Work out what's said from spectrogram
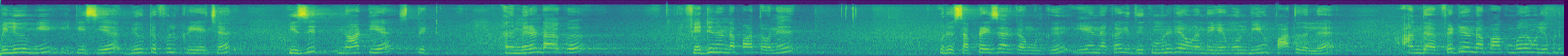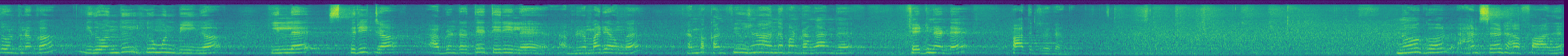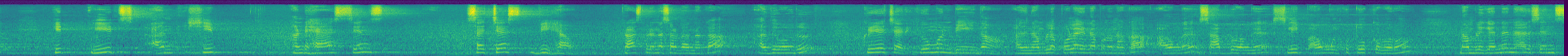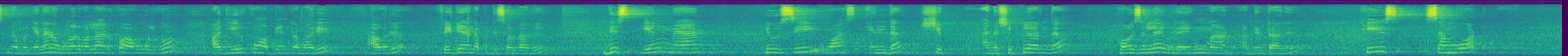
believe me it is a beautiful creature is it not a spirit அந்த மிரண்டாவுக்கு ஃபெர்டினண்டை பார்த்தோன்னே ஒரு சர்ப்ரைஸாக இருக்குது அவங்களுக்கு. ஏன்னாக்கா இதுக்கு முன்னாடி அவங்க அந்த ஹியூமன் பீயும் பார்த்ததில்ல. அந்த ஃபெர்டினண்டை பார்க்கும்போது அவங்களுக்கு எப்படி தோணுதுனாக்கா இது வந்து ஹியூமன் பீயிங்கா இல்லை ஸ்பிரிட்டா அப்படின்றதே தெரியல. அப்படின்ற மாதிரி அவங்க ரொம்ப கன்ஃபியூஷனாக என்ன பண்ணுறாங்க அந்த ஃபெர்டினண்டை பார்த்துட்ருக்காங்க இருக்காங்க No girl answered her father, It eats and sheep and has sense such as we have. ராஸ்பர் என்ன சொல்கிறாருனாக்கா அது ஒரு கிரியேச்சர் ஹியூமன் பீயிங் தான். அது நம்மளை போல் என்ன பண்ணுனாக்கா அவங்க சாப்பிடுவாங்க ஸ்லீப் அவங்களுக்கும் தூக்கம் வரும். நம்மளுக்கு என்னென்ன சென்ஸ் நம்மளுக்கு என்னென்ன உணர்வெல்லாம் இருக்கோ அவங்களுக்கும் அது இருக்கும் அப்படின்ற மாதிரி அவர் ஃபெடியாண்டை பற்றி சொல்கிறாரு this young man you see was in the ship அந்த ஷிப்பில் இருந்த பர்சனில் இவர் யங் மேன் அப்படின்றாரு. He's some somewhat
